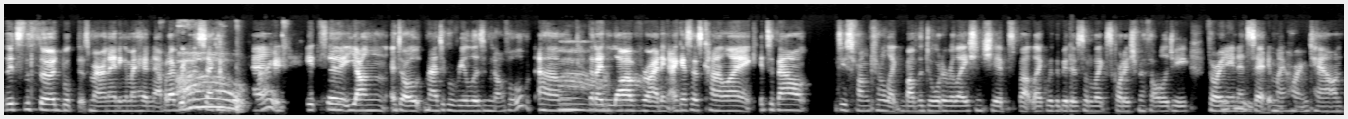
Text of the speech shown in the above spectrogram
it's the third book that's marinating in my head now, but I've written a second book. Oh, and great. It's a young adult magical realism novel um, that I Ah. love writing. I guess it's kind of like it's about dysfunctional like mother daughter relationships, but like with a bit of sort of like Scottish mythology thrown in and set in my hometown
